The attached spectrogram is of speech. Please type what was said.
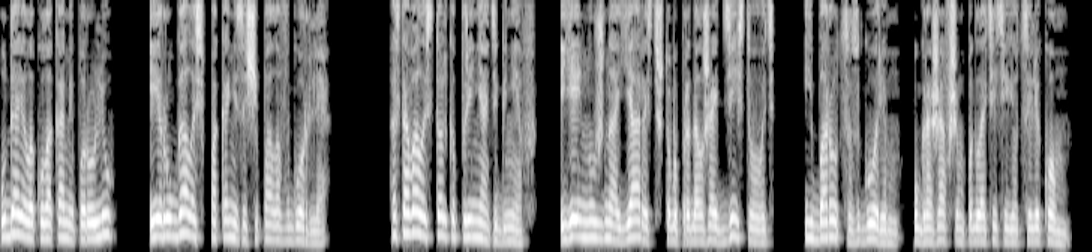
ударила кулаками по рулю и ругалась, пока не защипала в горле. Оставалось только принять гнев. Ей нужна ярость, чтобы продолжать действовать, и бороться с горем, угрожавшим поглотить ее целиком.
